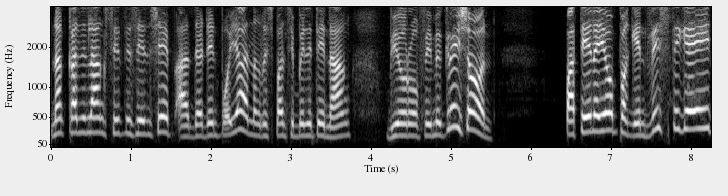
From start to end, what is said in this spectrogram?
ng kanilang citizenship. Under din po yan ng responsibility ng Bureau of Immigration. Pati na yung pag-investigate,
